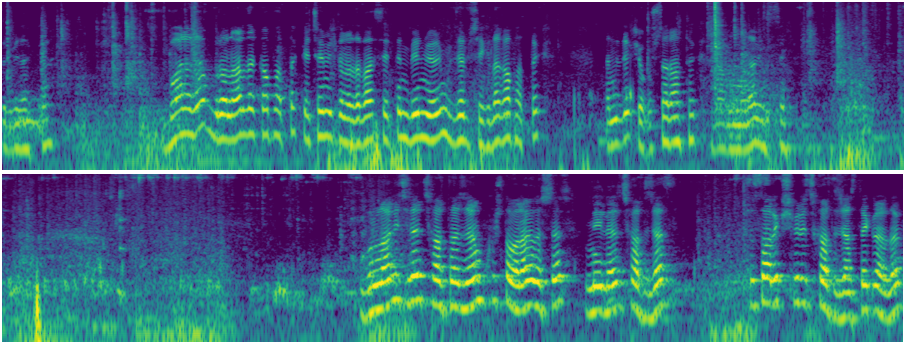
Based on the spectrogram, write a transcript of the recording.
Dur bir dakika. Bu arada buraları da kapattık. Geçen videolarda bahsettim bilmiyorum. Güzel bir şekilde kapattık. Ben dedik ki kuşlar artık yavrulara bitsin. Bunların içinden çıkartacağım kuş da var arkadaşlar. Neyleri çıkartacağız? Şu sarı kişbiri çıkartacağız tekrardan.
